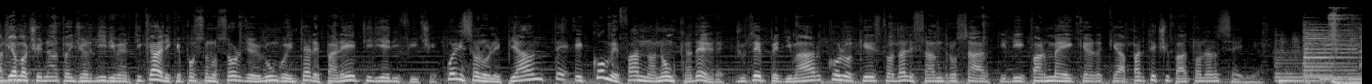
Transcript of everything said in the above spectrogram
Abbiamo accennato ai giardini verticali che possono sorgere lungo intere pareti di edifici. Quali sono le piante e come fanno a non cadere? Giuseppe Di Marco lo ha chiesto ad Alessandro Sarti di Farmaker che ha partecipato alla rassegna.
